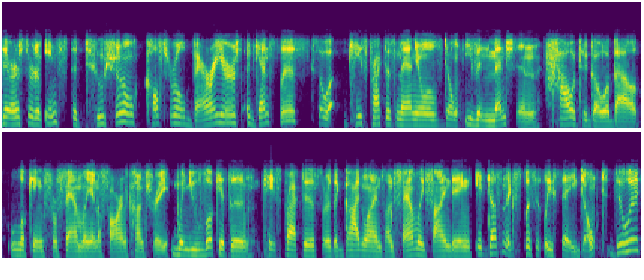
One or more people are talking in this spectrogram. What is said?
there are sort of institutional cultural barriers against this. So case practice manuals don't even mention how to go about looking for family in a foreign country. When you look at the case practice or the guidelines on family finding, it doesn't explicitly say don't do it,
